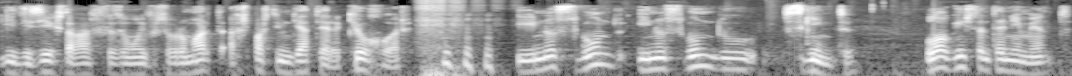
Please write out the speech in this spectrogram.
e dizia que estava a fazer um livro sobre a morte, a resposta imediata era que horror. e no segundo e no segundo seguinte logo instantaneamente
